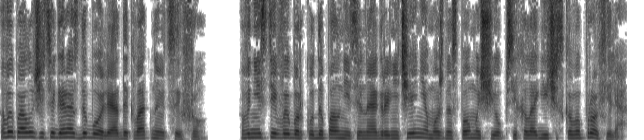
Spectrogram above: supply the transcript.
вы получите гораздо более адекватную цифру. Внести в выборку дополнительные ограничения можно с помощью психологического профиля.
